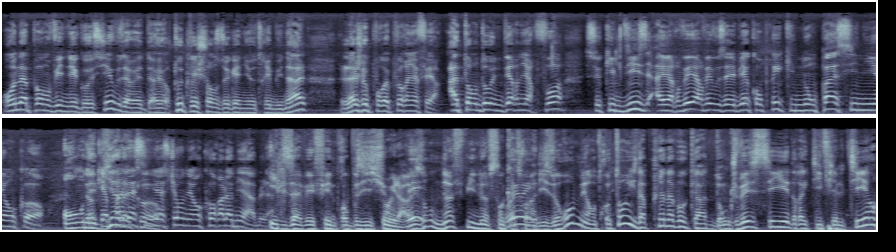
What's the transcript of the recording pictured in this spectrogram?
on n'a pas envie de négocier. Vous avez d'ailleurs toutes les chances de gagner au tribunal. Là, je pourrais plus rien faire. Attendons une dernière fois ce qu'ils disent à Hervé. Hervé, vous avez bien compris qu'ils n'ont pas signé encore. On Donc est il n'y bien a pas d'accord. d'assignation, on est encore à l'amiable. Ils avaient fait une proposition, il a Oui. raison, 9 990 euros, mais entre-temps, il a pris un avocat. Donc je vais essayer de rectifier le tir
